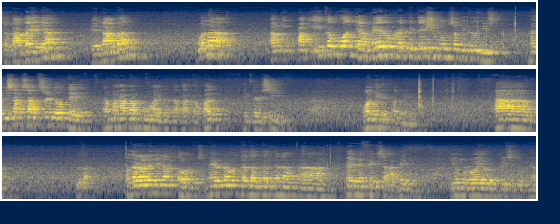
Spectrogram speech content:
Sa tatay niya? Kay Laban? Wala. Ang pag-iikapuan niya, merong reputation nun sa Middle East na isang sacerdote na mahabang buhay na nakakapag-intercede. One minute, one minute. Um, la- pag-aralan niyo lang to, meron akong dadagdag na lang ah, benefit sa atin. Yung royal priesthood na.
